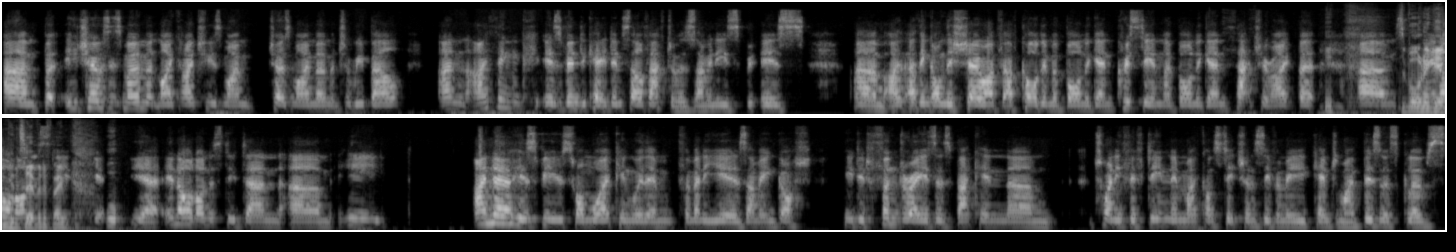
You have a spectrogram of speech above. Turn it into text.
Um, but he chose his moment like I choose my chose my moment to rebel, and I think is vindicated himself afterwards. I mean, he's is um, I, I, think on this show I've, I've called him a born again Christian, a born again Thatcherite, but um, it's a born again conservative honesty, baby. Yeah, well, yeah, in all honesty, Dan, um, he, I know his views from working with him for many years. I mean, gosh, he did fundraisers back in um, 2015 in my constituency for me. He came to my business clubs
